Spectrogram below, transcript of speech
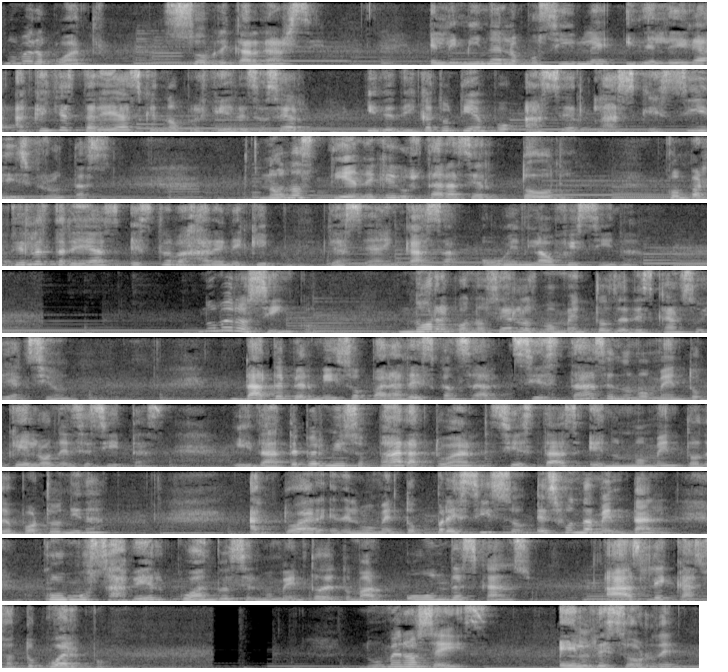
Número 4. Sobrecargarse. Elimina lo posible y delega aquellas tareas que no prefieres hacer y dedica tu tiempo a hacer las que sí disfrutas. No nos tiene que gustar hacer todo. Compartir las tareas es trabajar en equipo ya sea en casa o en la oficina. Número 5. No reconocer los momentos de descanso y acción. Date permiso para descansar si estás en un momento que lo necesitas y date permiso para actuar si estás en un momento de oportunidad. Actuar en el momento preciso es fundamental, como saber cuándo es el momento de tomar un descanso. Hazle caso a tu cuerpo. Número 6 el desorden.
